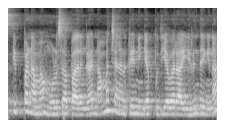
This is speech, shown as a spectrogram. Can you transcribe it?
ஸ்கிப் பண்ணாமல் முழுசாக பாருங்கள் நம்ம சேனலுக்கு நீங்கள் புதியவராக இருந்தீங்கன்னா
